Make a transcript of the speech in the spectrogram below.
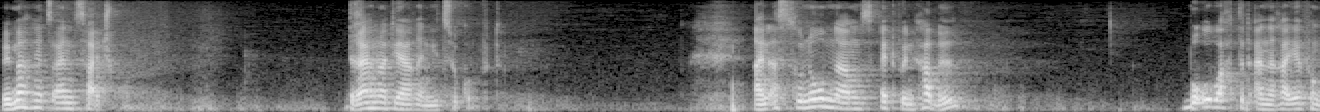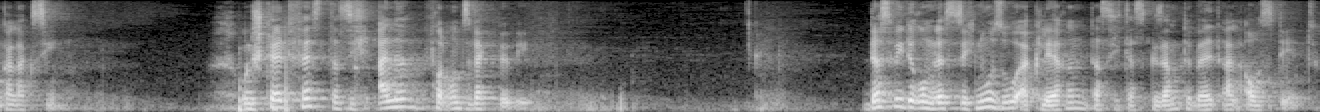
Wir machen jetzt einen Zeitsprung. 300 Jahre in die Zukunft. Ein Astronom namens Edwin Hubble beobachtet eine Reihe von Galaxien und stellt fest, dass sich alle von uns wegbewegen. Das wiederum lässt sich nur so erklären, dass sich das gesamte Weltall ausdehnt.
